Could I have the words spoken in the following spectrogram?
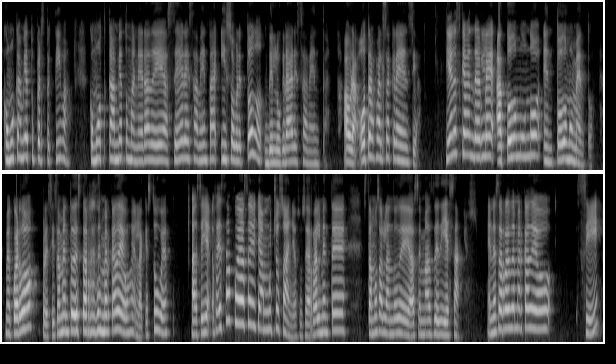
Cómo cambia tu perspectiva, cómo cambia tu manera de hacer esa venta y sobre todo de lograr esa venta. Ahora, otra falsa creencia. Tienes que venderle a todo mundo en todo momento. Me acuerdo precisamente de esta red de mercadeo en la que estuve. Hace esta fue hace ya muchos años, o sea, realmente estamos hablando de hace más de 10 años. En esa red de mercadeo Sí,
